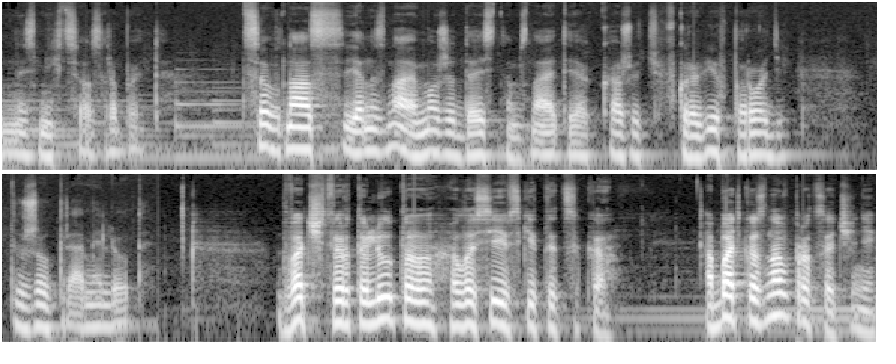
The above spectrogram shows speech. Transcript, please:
не зміг цього зробити. Це в нас, я не знаю, може десь там, знаєте, як кажуть, в крові, в породі. Дуже упрямі люди. 24 лютого Голосіївський ТЦК. А батько знав про це чи ні?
